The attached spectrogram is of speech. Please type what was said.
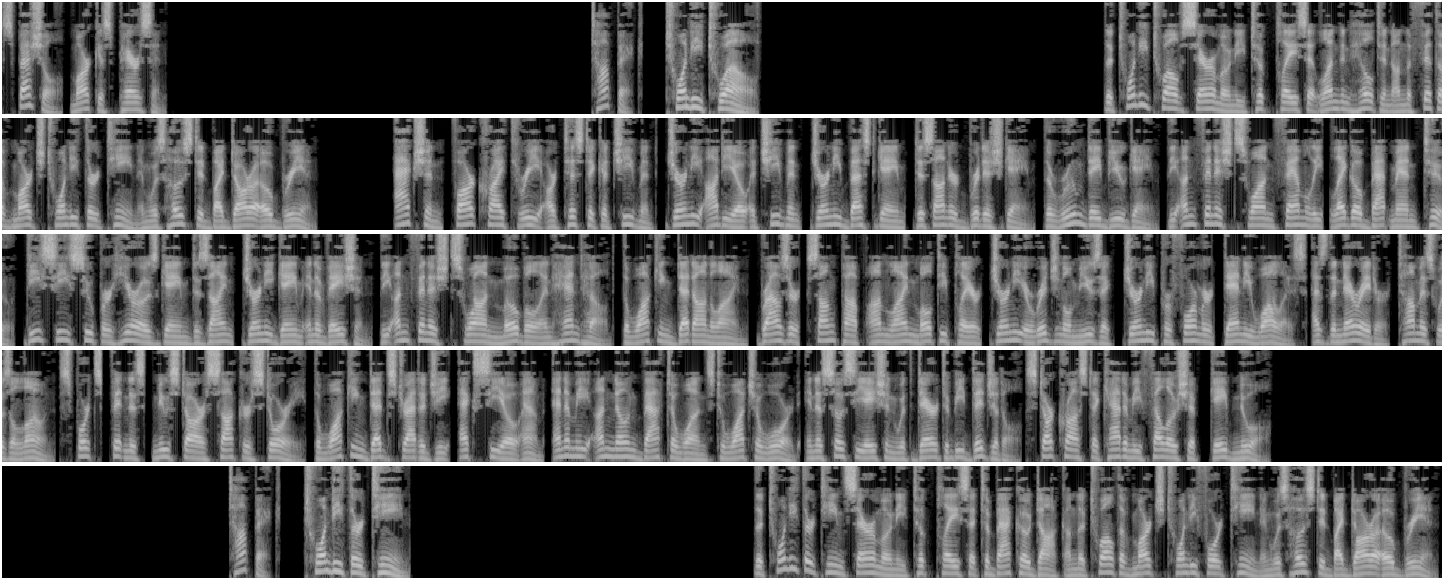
Special, Markus Persson Topic 2012 The 2012 ceremony took place at London Hilton on 5 March 2013 and was hosted by Dara Ó Briain. Action, Far Cry 3 Artistic Achievement, Journey Audio Achievement, Journey Best Game, Dishonored British Game, The Room Debut Game, The Unfinished Swan Family, Lego Batman 2, DC Super Heroes Game Design, Journey Game Innovation, The Unfinished Swan Mobile and Handheld, The Walking Dead Online, Browser, Songpop Online Multiplayer, Journey Original Music, Journey Performer, Danny Wallace as the narrator, Thomas Was Alone Sports, Fitness, New Star Soccer Story, The Walking Dead Strategy, XC COM, Enemy Unknown BAFTA Ones to Watch Award in association with Dare to be Digital Starcrossed Academy Fellowship, Gabe Newell. 2013 The 2013 ceremony took place at Tobacco Dock on 12 March 2014 and was hosted by Dara Ó Briain.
